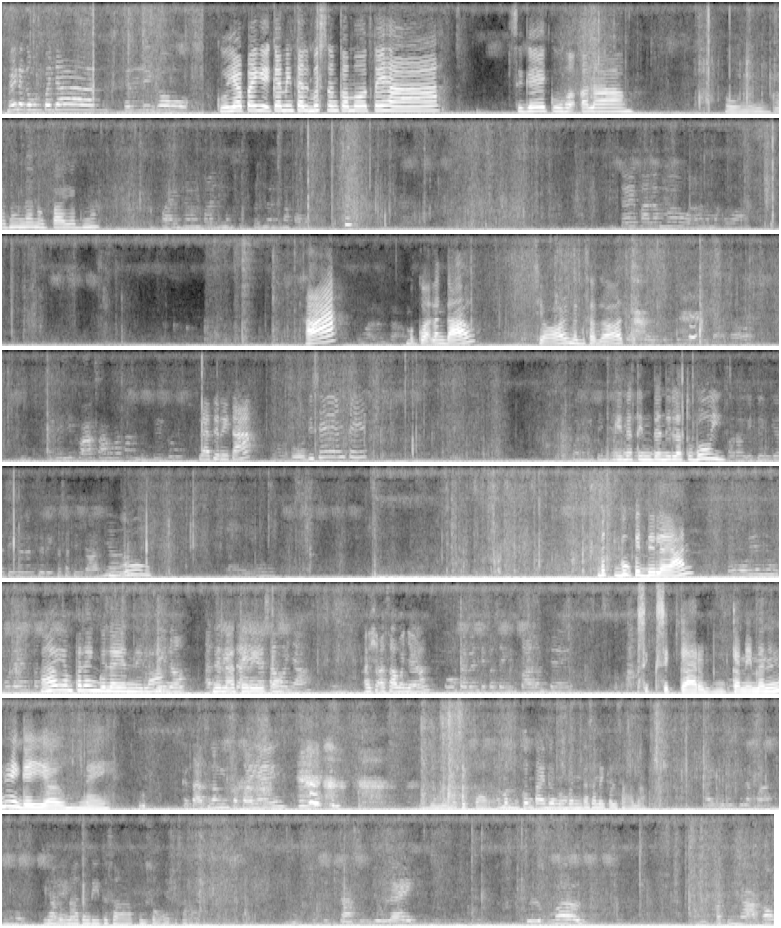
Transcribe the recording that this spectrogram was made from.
May nagamon pa dyan. Naliligo. Kuya, pahingi kaming talbos ng kamote ha. Sige, kuha ka lang. Oh, nag, ano na, nagpayag na. Pahid naman pala di magpupil na rin ako. Tay, pala mo. Wala ka na makuha. Ha? Magkuha lang daw? Sure, nagsagot. Lati Rita? Oo, di ante. Parang itinga, Ginatinda nila to boy. parang itinga tingnan ng Tirika sa tindahan niya. Oo. Ba't bukid nila yan? Oo, yan yung gulayan pa. Ah, yan pala yung gulayan nila. Ayun o. Nila Ate Rita, yung Teresa. asawa niya. Ay, siya asawa niya yan? Oo, 70 pa sa yung paalam siya eh. Siksik karod kami manan eh, gayaw. Nay. Kataas lang yung papaya eh. Masikar. Ah, magkon tayo doon banda sa may kalsada. Ayaw din sila pa. Ihalo natin dito sa puso. Ay, sarap. Yung July. Tulog mag. Pati nga ako.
